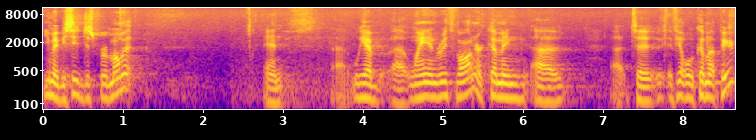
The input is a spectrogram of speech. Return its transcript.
You may be seated just for a moment. And uh, we have uh, Wayne and Ruth Vaughn are coming uh, uh to, if y'all will come up here.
